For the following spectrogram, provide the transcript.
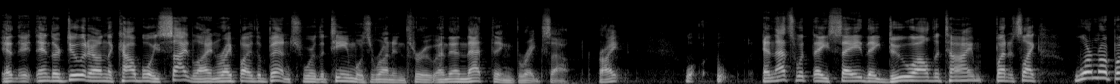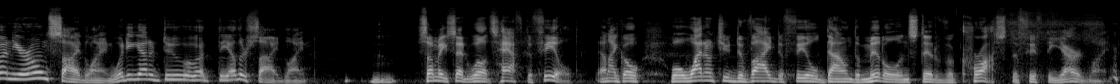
and they, and they're doing it on the Cowboys sideline right by the bench where the team was running through, and then that thing breaks out, right? Well, And that's what they say they do all the time, but it's like warm up on your own sideline. What do you got to do at the other sideline? Somebody said, "Well, it's half the field." And I go, "Well, why don't you divide the field down the middle instead of across the 50-yard line?"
